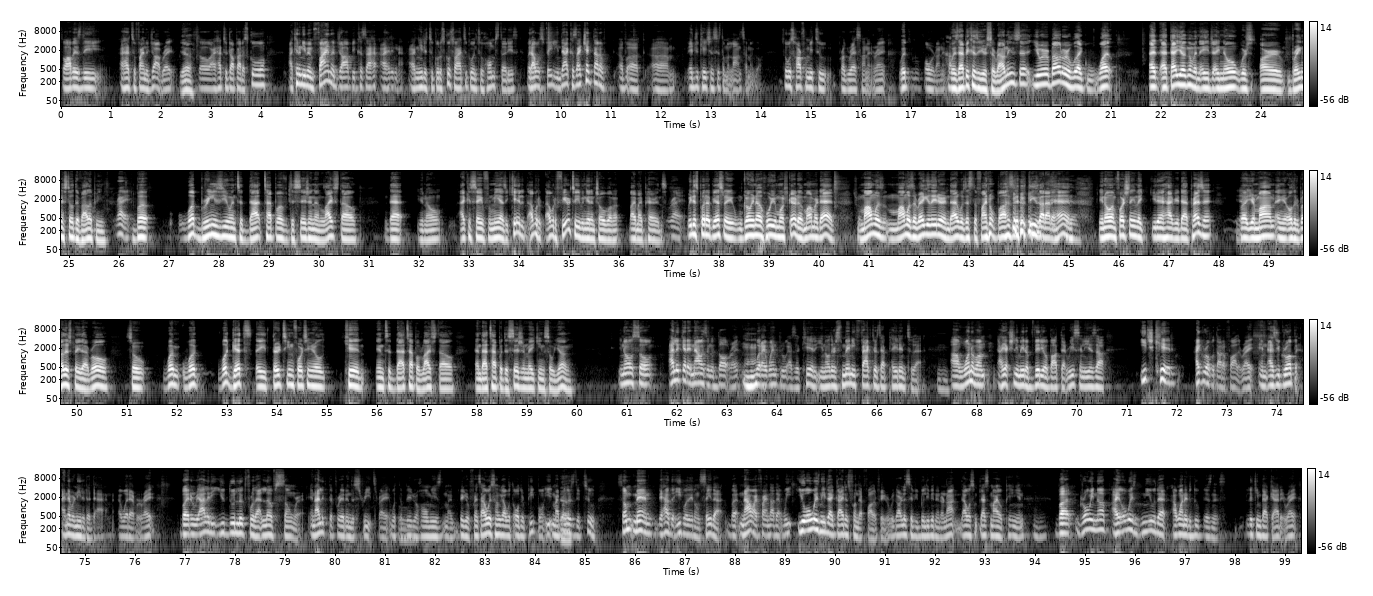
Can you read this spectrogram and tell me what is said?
So obviously, I had to find a job, right? Yeah. So I had to drop out of school. I couldn't even find a job because I I didn't I needed to go to school, so I had to go into home studies. But I was failing that because I checked out of of a um, education system a long time ago. So it was hard for me to progress on it, right? What move forward on it. was that because of your surroundings that you were about, or like what? At, at that young of an age, I know we're our brain is still developing, Right. but what brings you into that type of decision and lifestyle that you know? I could say for me as a kid, I would I would have feared to even get in trouble by my, by my parents. Right. We just put up yesterday. Growing up, who were you more scared of, mom or dad? Mom was mom was a regulator, and dad was just the final boss if things got out of hand. Yeah. You know, unfortunately, like you didn't have your dad present, but your mom and your older brothers play that role. So what what what gets a 13, 14 year old kid into that type of lifestyle and that type of decision making so young? You know, so I look at it now as an adult, right? Mm-hmm. What I went through as a kid, you know, there's many factors that played into that. Uh, one of them, I actually made a video about that recently, is uh, each kid, I grew up without a father, right? And as you grow up, I never needed a dad or whatever, right? But in reality, you do look for that love somewhere. And I looked for it in the streets, right? With the bigger homies, my bigger friends. I always hung out with older people. My brothers did too. Some men, they have the ego, they don't say that. But now I find out that we you always need that guidance from that father figure, regardless if you believe in it or not. That was that's my opinion. But growing up, I always knew that I wanted to do business. Looking back at it, right?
